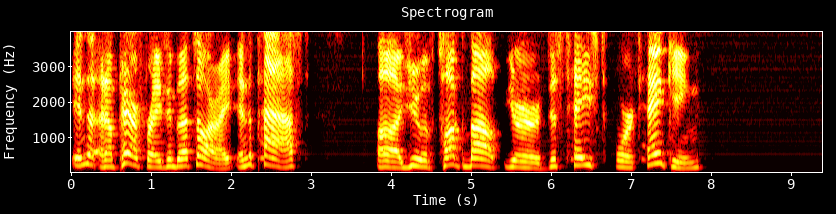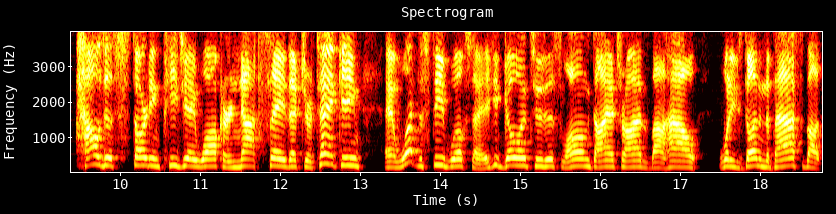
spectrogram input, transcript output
in the, and I'm paraphrasing, but that's all right. In the past, uh, you have talked about your distaste for tanking. How does starting PJ Walker not say that you're tanking? And what does Steve Wilks say? He could go into this long diatribe about how what he's done in the past about,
